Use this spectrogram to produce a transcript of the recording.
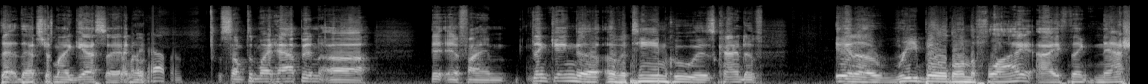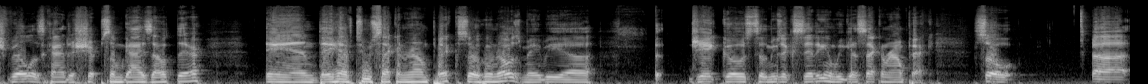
That that's just my guess. I, I That know might happen. something might happen. Uh, if I'm thinking uh, of a team who is kind of in a rebuild on the fly, I think Nashville has kind of shipped some guys out there, and they have two second round picks. So who knows? Maybe uh, Jake goes to the Music City and we get a second round pick. So uh,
